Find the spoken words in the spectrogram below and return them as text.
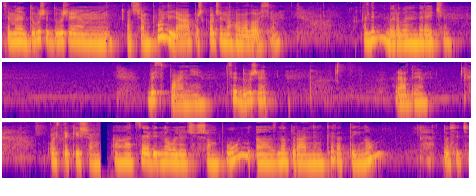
Це мене дуже-дуже от шампунь для пошкодженого волосся. А де він вироблений, до речі? В Іспанії. Це дуже радує. Ось такий шампунь. Це відновлюючий шампунь з натуральним кератином. Досить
